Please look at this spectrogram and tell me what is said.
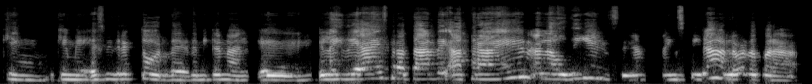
quien, quien es mi director de, de mi canal, eh, la idea es tratar de atraer a la audiencia, a inspirarla, ¿verdad? Para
